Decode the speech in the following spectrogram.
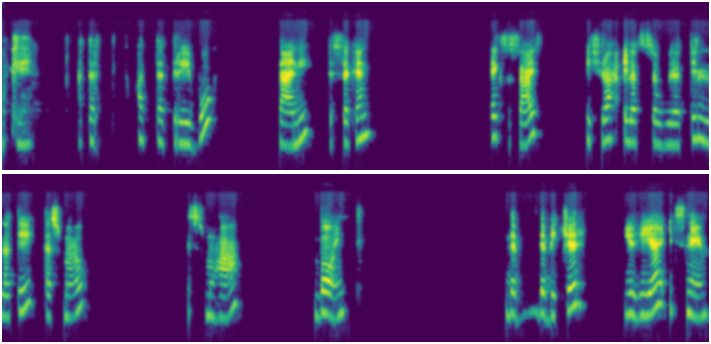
Okay. الترت- التدريب الثاني the second exercise اشرح إلى التصويرة التي تسمع اسمها point the, the picture you hear its name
